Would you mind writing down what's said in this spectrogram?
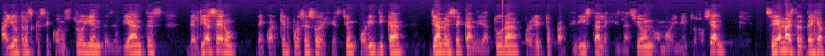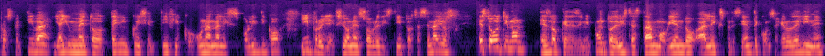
hay otras que se construyen desde el día antes, del día cero de cualquier proceso de gestión política, llámese candidatura, proyecto partidista, legislación o movimiento social. Se llama estrategia prospectiva y hay un método técnico y científico, un análisis político y proyecciones sobre distintos escenarios. Esto último es lo que desde mi punto de vista está moviendo al expresidente consejero del INE,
